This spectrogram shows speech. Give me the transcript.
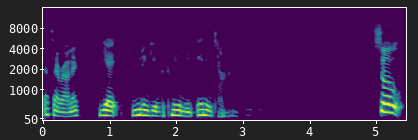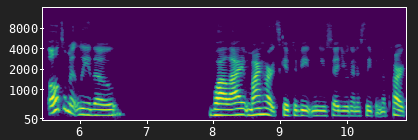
That's ironic. Yet you didn't give the community any time. So ultimately, though, while I my heart skipped a beat when you said you were going to sleep in the park,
